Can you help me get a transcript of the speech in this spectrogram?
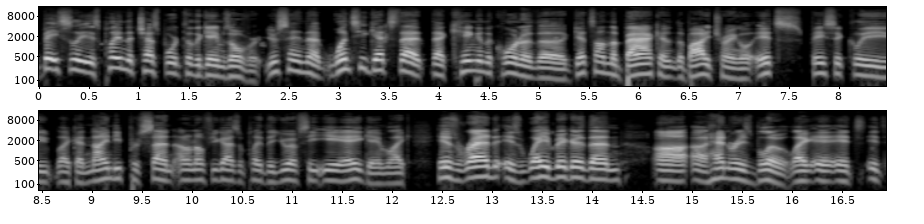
basically is playing the chessboard till the game's over. You're saying that once he gets that that king in the corner, the gets on the back and the body triangle, it's basically like a 90%. I don't know if you guys have played the UFC EA game. Like his red is way bigger than uh, uh, Henry's blue. Like it, it's it's.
